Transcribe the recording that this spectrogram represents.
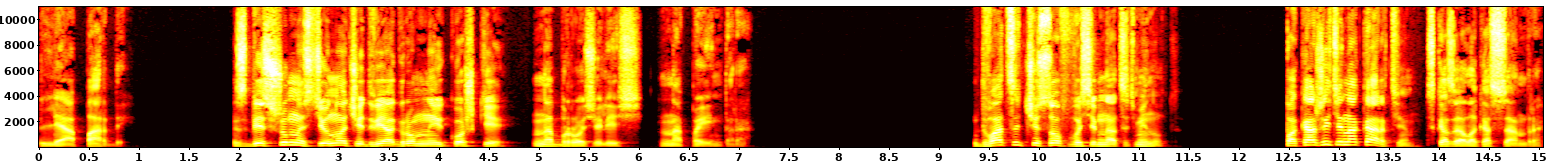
Леопарды. С бесшумностью ночи две огромные кошки набросились на Пейнтера. 20 часов 18 минут. «Покажите на карте», — сказала Кассандра.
